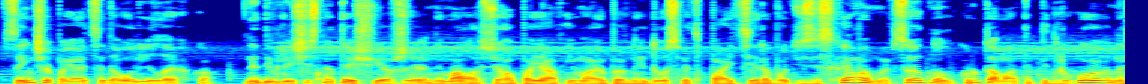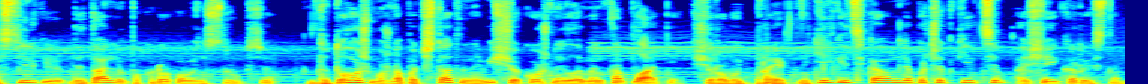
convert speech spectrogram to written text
Все інше паяється доволі легко. Не дивлячись на те, що я вже немало всього паяв і маю певний досвід в пайці і роботі зі схемами, все одно круто мати під рукою настільки детальну покрокову інструкцію. До того ж можна почитати, навіщо кожний елемент на платі, що робить проєкт не тільки цікавим для початківців, а ще й корисним.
